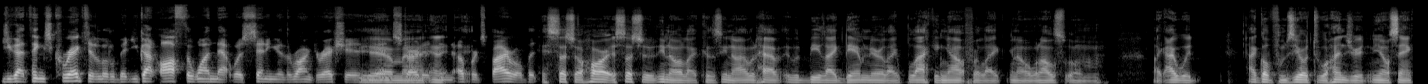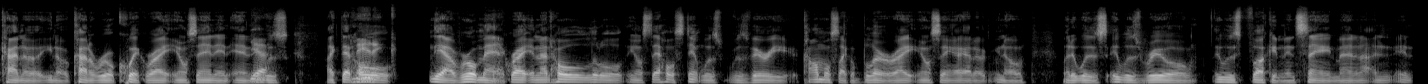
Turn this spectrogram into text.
you got things corrected a little bit. You got off the one that was sending you in the wrong direction yeah, and started and an upward spiral. But it's such a hard, it's such a you know like because you know I would have it would be like damn near like blacking out for like you know when I was um like I would I go from zero to 100, you know, saying kind of, you know, kind of real quick, right? You know, what I'm saying, and, and yeah. it was like that manic. whole, yeah, real manic, right? And that whole little, you know, that whole stint was was very almost like a blur, right? You know, what I'm saying I gotta, you know, but it was it was real, it was fucking insane, man. And I, and, and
